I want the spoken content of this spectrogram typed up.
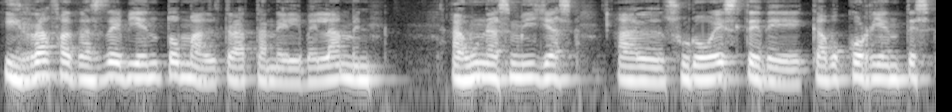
y ráfagas de viento maltratan el velamen. A unas millas al suroeste de Cabo Corrientes,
